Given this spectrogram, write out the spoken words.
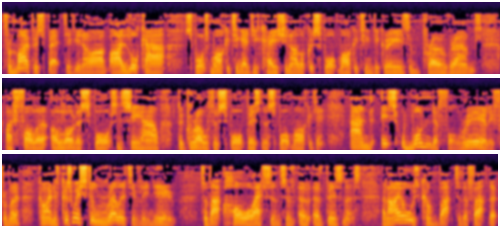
from my perspective, you know, I, I, look at sports marketing education, I look at sport marketing degrees and programs, I follow a lot of sports and see how the growth of sport business, sport marketing. And it's wonderful, really, from a kind of, because we're still relatively new to that whole essence of, of, of, business. And I always come back to the fact that,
